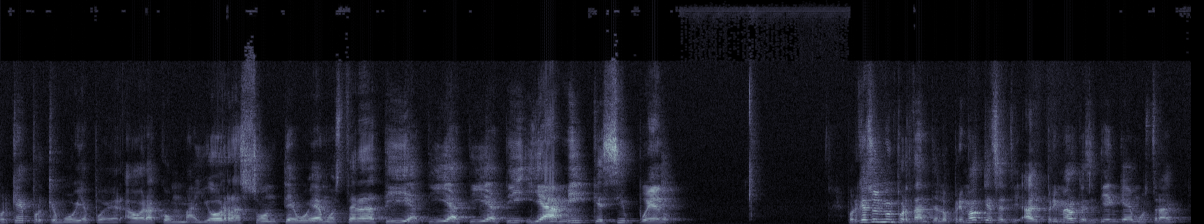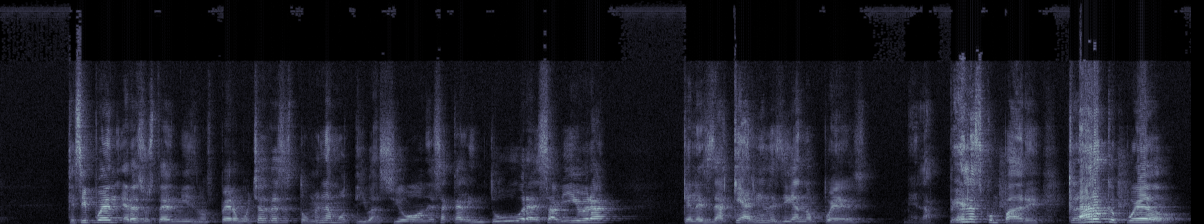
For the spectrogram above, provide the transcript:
¿Por qué? Porque voy a poder. Ahora con mayor razón te voy a mostrar a ti, a ti, a ti, a ti y a mí que sí puedo. Porque eso es muy importante. Lo primero que se, al primero que se tienen que demostrar que sí pueden, eres ustedes mismos. Pero muchas veces tomen la motivación, esa calentura, esa vibra que les da que alguien les diga no puedes. Me la pelas, compadre. Claro que puedo.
